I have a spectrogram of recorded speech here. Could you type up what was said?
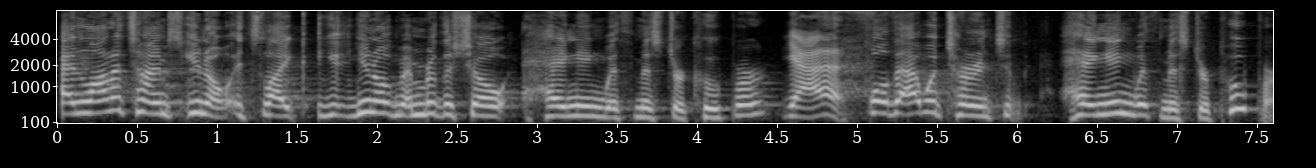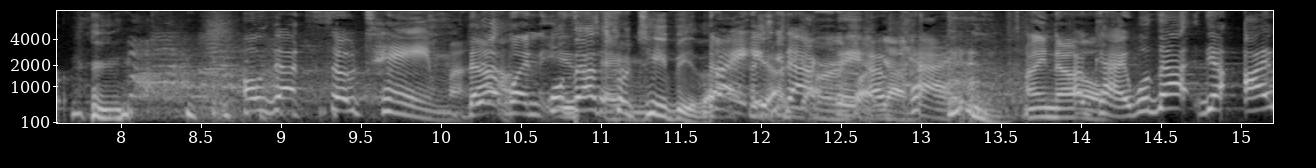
And a lot of times, you know, it's like you, you know, remember the show Hanging with Mr. Cooper? Yes. Well, that would turn into Hanging with Mr. Pooper. Oh, that's so tame. that one is. well, is that's for. TV, though. right, Yeah. exactly. Yeah. Okay. I know. Okay, well that yeah, I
